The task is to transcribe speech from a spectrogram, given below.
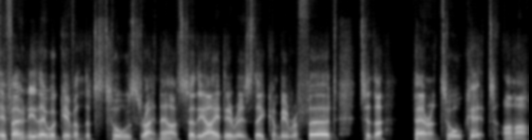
if only they were given the tools right now. So the idea is they can be referred to the parent toolkit on our,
